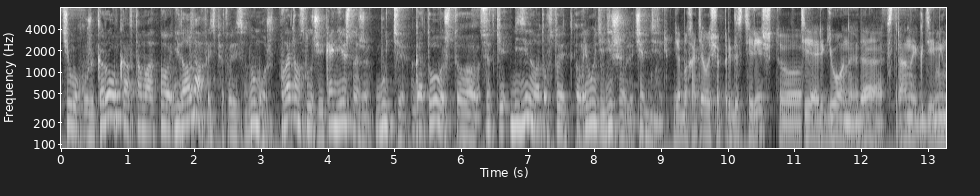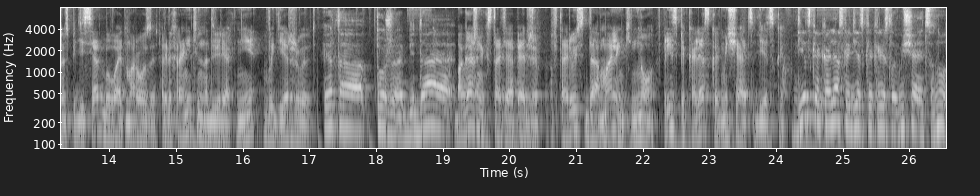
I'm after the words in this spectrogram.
чего хуже, коробка, автомат, ну, не должна, в принципе, отвалиться, но может. В этом случае, конечно же, будьте готовы, что все-таки бензиновый мотор стоит в ремонте дешевле, чем дизель. Я бы хотел хотел еще предостеречь, что те регионы да, страны, где минус 50 бывают морозы, предохранитель на дверях не выдерживают. Это тоже беда. Багажник, кстати, опять же, повторюсь, да, маленький, но, в принципе, коляска вмещается детская. Детская коляска, детское кресло вмещается. Ну,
